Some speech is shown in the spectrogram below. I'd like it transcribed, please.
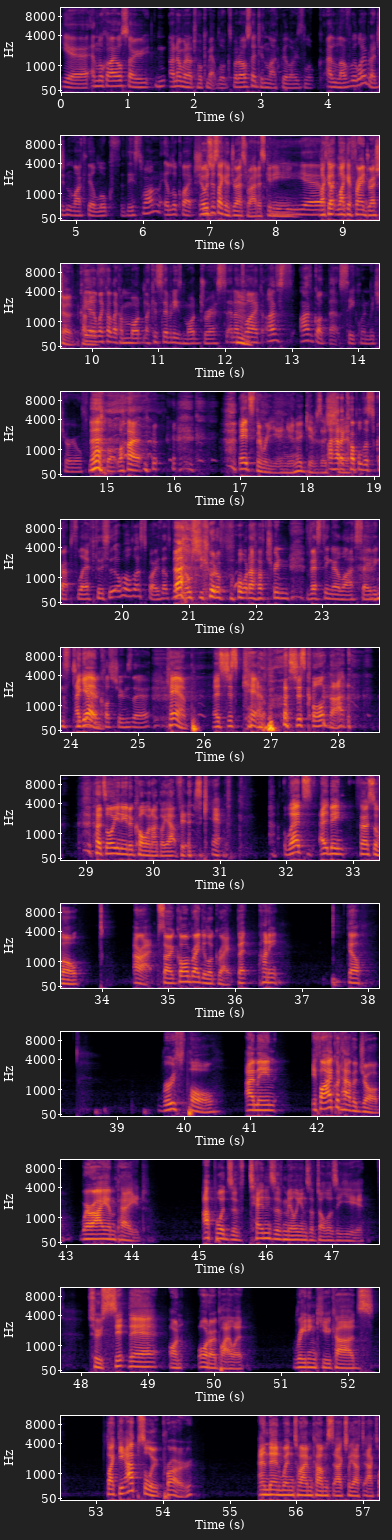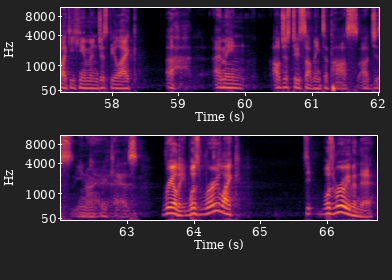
Yeah, and look, I also I know we're not talking about looks, but I also didn't like Willow's look. I love Willow, but I didn't like their look for this one. It looked like she It was just like a dress, right? A skinny, Yeah, like a like a Fran Drescher kind yeah, of. like a like a mod like a seventies mod dress, and it's hmm. like I've I've got that sequin material from the spotlight. it's the reunion. Who gives a I shit? had a couple of scraps left. This is oh, well, I suppose that's probably all she could afford after investing her life savings to get Again. her costumes there. camp. It's just camp. Let's just call it that. That's all you need to call an ugly outfit is camp. Let's, I mean, first of all, all right, so Kornbread, you look great. But, honey, girl, RuPaul, I mean, if I could have a job where I am paid upwards of tens of millions of dollars a year to sit there on autopilot, reading cue cards, like the absolute pro, and then when time comes to actually have to act like a human, just be like, "Ugh, I mean, I'll just do something to pass. I'll just, you know, who cares? Really, was Rue like, was Rue even there?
